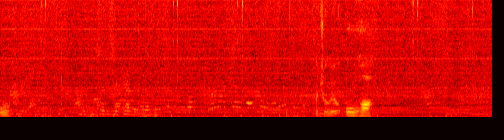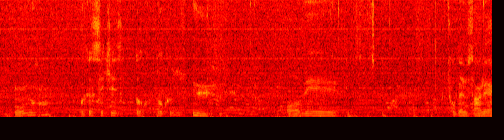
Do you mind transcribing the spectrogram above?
Of. Kaç oluyor? Oha. Ne oluyor lan? Bakın 8 900 Üf. Abi. Çok efsane.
